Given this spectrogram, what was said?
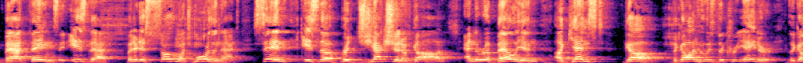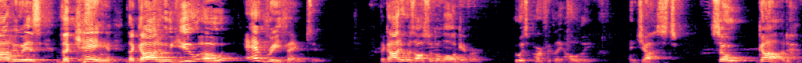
bad things. It is that, but it is so much more than that. Sin is the rejection of God and the rebellion against God. The God who is the creator. The God who is the king. The God who you owe everything to. The God who is also the lawgiver, who is perfectly holy and just. So God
